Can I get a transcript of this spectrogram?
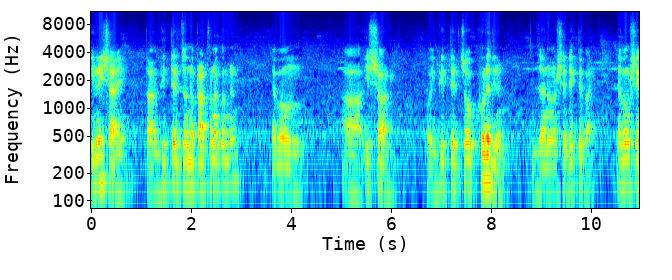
ইলিশায় তার ভিত্তের জন্য প্রার্থনা করলেন। এবং ঈশ্বর ওই ভিত্তের চোখ খুলে দিলেন যেন সে দেখতে পায়। এবং সে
